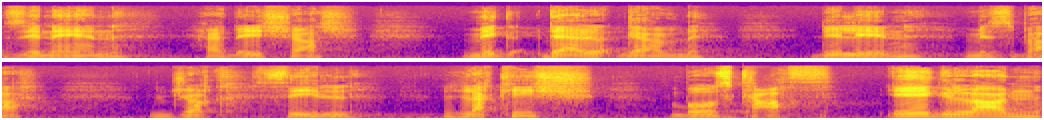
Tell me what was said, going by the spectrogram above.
Zenan, Hadashah, Migdalgad, Dilean, Mizpeh, Joktheel, Lachish, Bozkath, Eglon,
